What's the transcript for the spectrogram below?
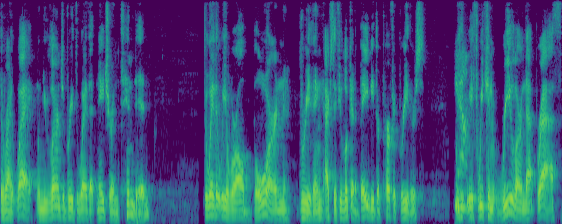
the right way, when you learn to breathe the way that nature intended, the way that we were all born breathing, actually, if you look at a baby, they're perfect breathers. We- Yeah. if we can relearn that breath,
